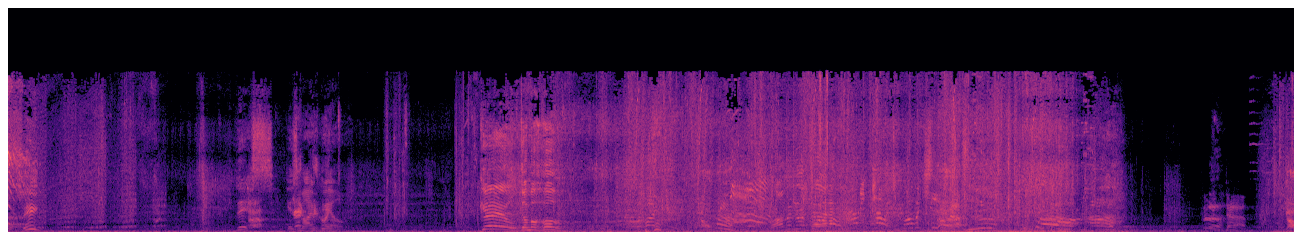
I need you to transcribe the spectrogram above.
Sí. This is my will. Gale the Mahol. Robin to attack. Routing tower to forward shield. Go!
